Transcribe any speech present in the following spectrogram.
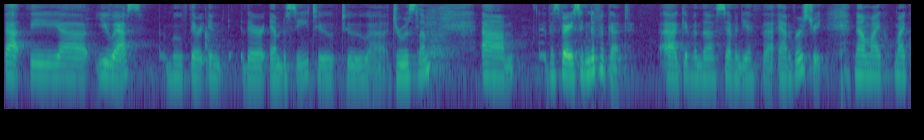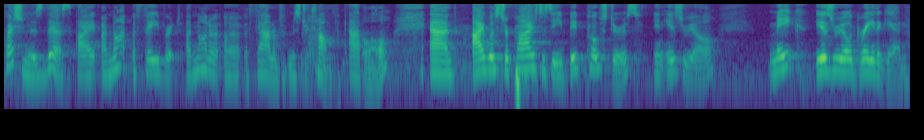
that the uh, U.S. moved their in, their embassy to to uh, Jerusalem. Um, that's very significant. Uh, given the 70th uh, anniversary. Now, my, my question is this I, I'm not a favorite, I'm not a, a, fan of Mr. Trump at all. And I was surprised to see big posters in Israel make Israel great again.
